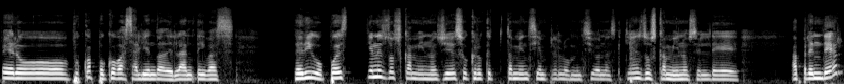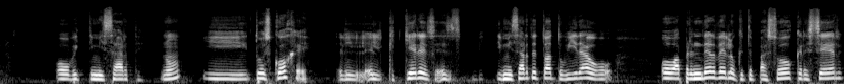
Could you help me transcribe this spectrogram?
pero poco a poco vas saliendo adelante y vas, te digo, pues tienes dos caminos y eso creo que tú también siempre lo mencionas, que tienes dos caminos, el de aprender o victimizarte, ¿no? Y tú escoge el, que quieres, es victimizarte toda tu vida o, o aprender de lo que te pasó, crecer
